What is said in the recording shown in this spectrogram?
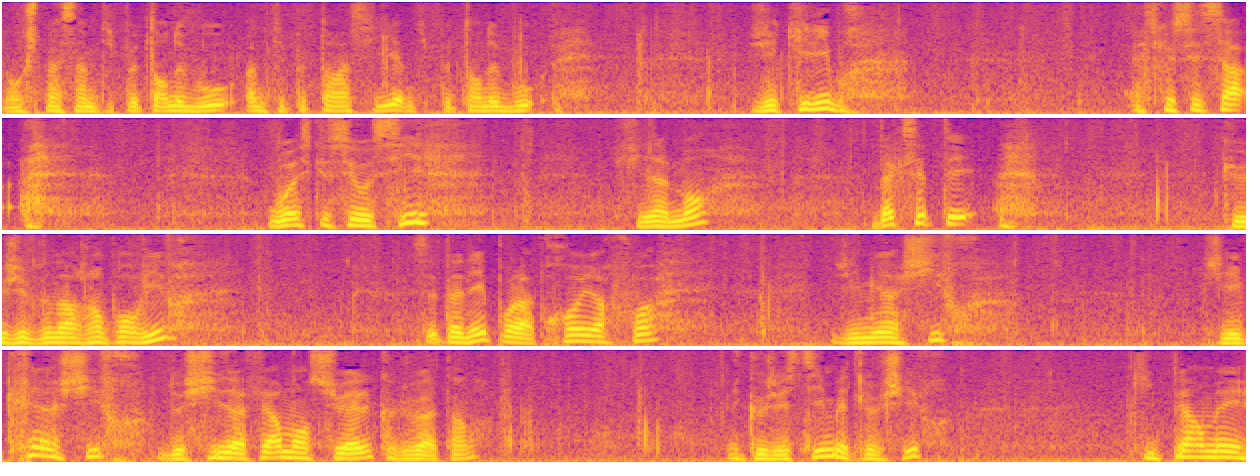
donc je passe un petit peu de temps debout, un petit peu de temps assis, un petit peu de temps debout. J'équilibre. Est-ce que c'est ça? Ou est-ce que c'est aussi, finalement, d'accepter que j'ai besoin d'argent pour vivre? Cette année, pour la première fois, j'ai mis un chiffre, j'ai écrit un chiffre de chiffre d'affaires mensuel que je veux atteindre et que j'estime être le chiffre qui permet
